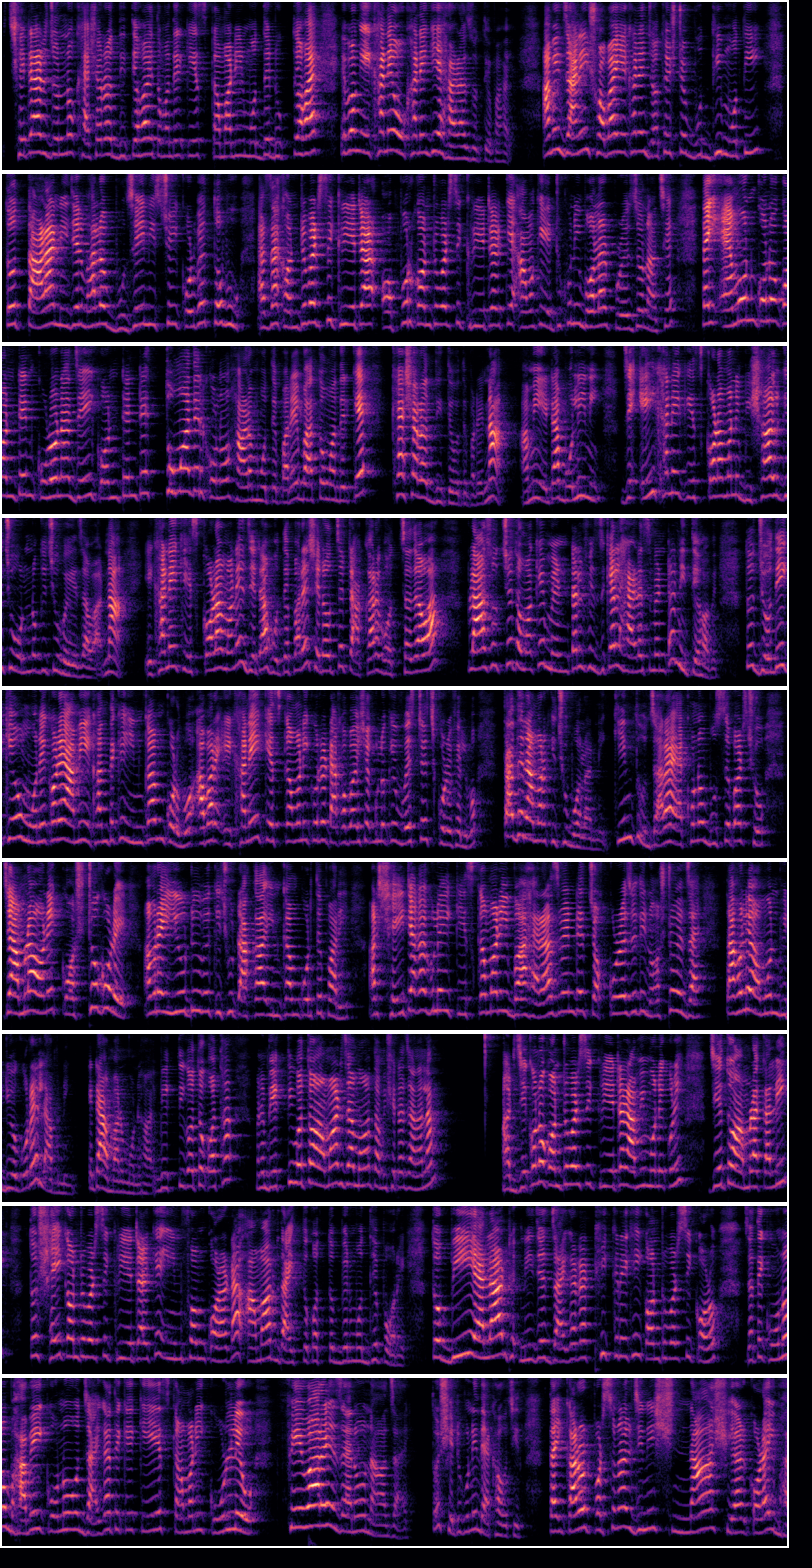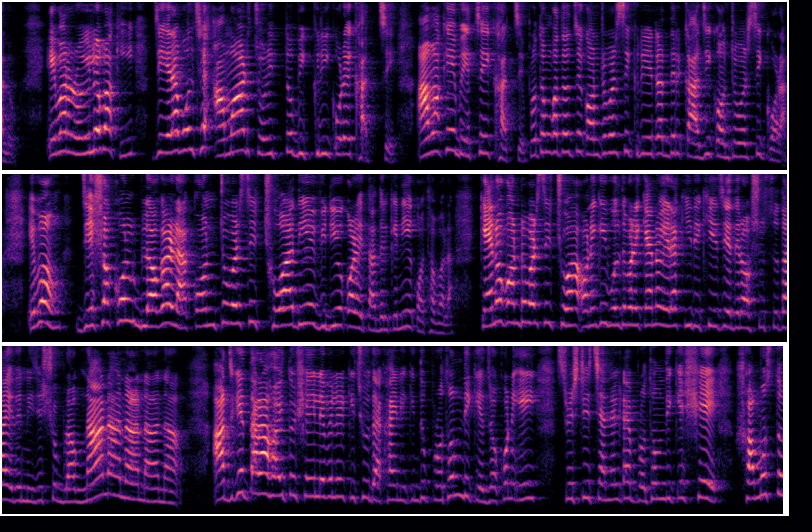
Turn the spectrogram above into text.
সেটার জন্য খেসারত দিতে হয়, তোমাদের কেস কামারির মধ্যে ঢুকতে হয় এবং এখানে ওখানে গিয়ে হ্যারাস হতে হয়। আমি জানি সবাই এখানে যথেষ্ট বুদ্ধিমতী, তো তারা নিজের ভালো বুঝেই নিশ্চয়ই করবে। তবু অ্যাজ আ কন্ট্রোভার্সি ক্রিয়েটার অপর কন্ট্রোভার্সি ক্রিয়েটারকে আমাকে এটুকুনি বলার প্রয়োজন আছে। তাই এমন কোনো কন্টেন্ট করো না যেই কন্টেন্টে তোমাদের কোনো হার্ম হতে পারে বা তোমাদেরকে খেসারত দিতে হতে পারে। না, আমি এটা বলিনি যে এইখানে কেস করা মানে বিশাল কিছু, অন্য কিছু হয়ে যাওয়া। না, এখানে কেস করা মানে যেটা হতে পারে সেটা হচ্ছে টাকার গচ্চা যাওয়া প্লাস হচ্ছে তোমাকে মেন্টাল ফিজিক্যাল হ্যারাসমেন্টটা নিতে হবে। তো যদি কেউ মনে করে আমি এখান থেকে ইনকাম করব, আবার এখানেই কেস কামানি করে টাকা পয়সাগুলোকে ওয়েস্টেজ করে ফেলব, তাদের আমার কিছু বলার নেই। কিন্তু যারা এখনও বুঝতে পারছ যে আমরা অনেক কষ্ট করে আমরা ইউটিউবে কিছু টাকা ইনকাম করতে পারি, আর সেই টাকাগুলো এই কেস কামারি বা হ্যারাসমেন্টের চক্করে যদি নষ্ট হয়ে যায়, তাহলে অমন ভিডিও করে লাভ নেই। এটা আমার মনে হয়। ব্যক্তিগত কথা মানে ব্যক্তিগত আমার যা মত, আমি সেটা জানালাম। আর যে কোনো কন্ট্রোভার্সি ক্রিয়েটার আমি মনে করি, যেহেতু আমরা কালিক তো সেই কন্ট্রোভার্সি ক্রিয়েটারকে ইনফর্ম করাটা আমার দায়িত্ব কর্তব্যের মধ্যে পড়ে। তো বি অ্যালার্ট নিজের জায়গাটা ঠিক রেখেই কন্ট্রোভার্সি করো, যাতে কোনোভাবেই কোনো জায়গা থেকে কেস কামারি করলেও ফেভারে যেন না যায়। তো সেটুকুনি দেখা উচিত। তাই কারোর পার্সোনাল জিনিস না শেয়ার করাই ভালো। এবার রইল বাকি যে এরা বলছে, আমার চরিত্র বিক্রি করে খাচ্ছে, আমাকে বেচে খাচ্ছে। প্রথম কথা হচ্ছে কন্ট্রোভার্সি ক্রিয়েটারদের কাজই কন্ট্রোভার্সি করা। এবং যে সকল ব্লগাররা কন্ট্রোভার্সির ছোঁয়া দিয়ে ভিডিও করে তাদেরকে নিয়ে কথা বলা। কেন কন্ট্রোভার্সির ছোঁয়া? অনেকেই বলতে পারে, কেন এরা কি দেখিয়েছে? এদের অসুস্থতা, এদের নিজস্ব ব্লগ না না না না না। আজকে তারা হয়তো সেই লেভেলের কিছু দেখায়নি, কিন্তু প্রথম দিকে যখন এই সৃষ্টির চ্যানেলটায় প্রথম দিকে সে সমস্ত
